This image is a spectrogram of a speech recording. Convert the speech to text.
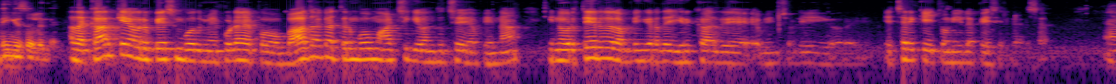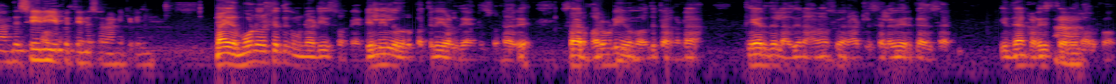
நீங்க சொல்லுங்க. அத கார்கே அவர் பேசும்போதுமே கூட இப்போ பாஜக திரும்பவும் ஆட்சிக்கு வந்துச்சு அப்படின்னா இன்னொரு தேர்தல் அப்படிங்கறதே இருக்காது அப்படின்னு சொல்லி ஒரு எச்சரிக்கை துணியில பேசியிருக்காரு சார். அந்த செய்தியை பத்தி என்ன சார் நினைக்கிறீங்க? நான் இதை மூணு வருஷத்துக்கு முன்னாடியே சொன்னேன். டெல்லியில ஒரு பத்திரிகையாளர் என்கிட்ட சொன்னாரு. சார் மறுபடியும் இவங்க வந்துட்டாங்கன்னா தேர்தல் அது அனாவசியம் நாட்டுல செலவே இருக்காது சார். இதுதான் கடைசி தேர்தலா இருக்கும்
